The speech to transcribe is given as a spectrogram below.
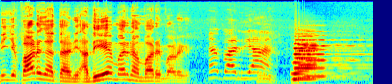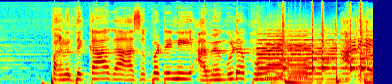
நீங்க பாடுங்க அத்தாடி அதே மாதிரி நான் பாடுறேன் பாடுங்க. பாடுறியா? பணத்துக்காக ஆசைப்பட்டு நீ அவன் கூட போ. அடே.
